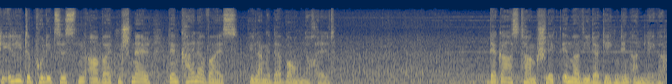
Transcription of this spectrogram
Die Elite-Polizisten arbeiten schnell, denn keiner weiß, wie lange der Baum noch hält. Der Gastank schlägt immer wieder gegen den Anleger.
